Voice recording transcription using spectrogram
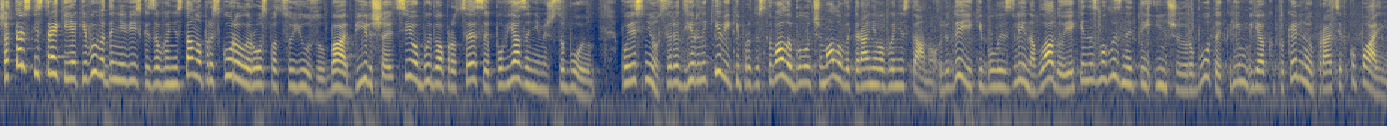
Шахтарські страйки, як і виведення військ із Афганістану, прискорили розпад союзу. Ба більше ці обидва процеси пов'язані між собою. Поясню, серед гірників, які протестували, було чимало ветеранів Афганістану, людей, які були злі на владу, які не змогли знайти іншої роботи, крім як пекельної праці в копальні.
